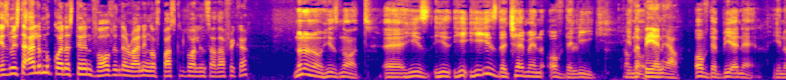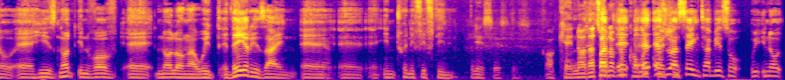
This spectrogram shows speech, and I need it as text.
Is Mr. Ali Mokoena still involved in the running of basketball in South Africa? No, no, no, he's not. Uh, he's he, he he is the chairman of the league of the know, BNL. Of the BNL, you know, uh, he's not involved uh, no longer with. They resigned uh, yeah. Uh, in 2015. Yes, yes, yes. Okay, no, that's but one of the common as you are saying, Tabi. So you know,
